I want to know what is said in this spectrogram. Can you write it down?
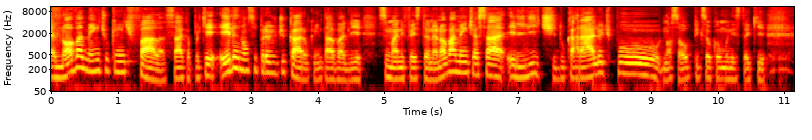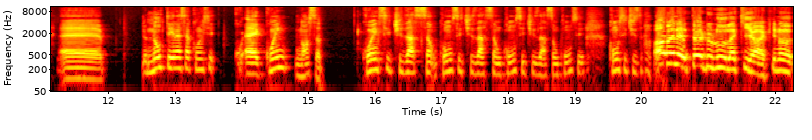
É novamente o que a gente fala, saca? Porque eles não se prejudicaram, quem tava ali se manifestando. É novamente essa elite do caralho, tipo. Nossa, olha o pixel comunista aqui. É... Não ter essa consci... é, coen... Nossa. Conscientização, conscientização, conscientização, consci... conscientização. Ó o eleitor do Lula aqui, ó, que não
